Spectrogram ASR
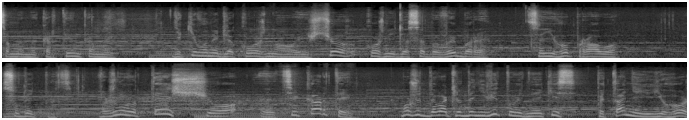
самими картинками, які вони для кожного, і що кожен для себе вибере, це його право судити про це. Важливо те, що е, ці карти можуть давати людині відповідь на якісь питання його,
